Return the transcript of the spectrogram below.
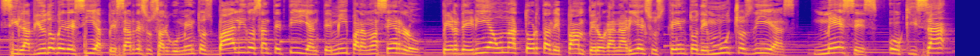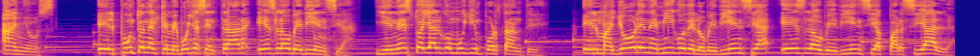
Si la viuda obedecía a pesar de sus argumentos válidos ante ti y ante mí para no hacerlo, perdería una torta de pan pero ganaría el sustento de muchos días, meses o quizá años. El punto en el que me voy a centrar es la obediencia. Y en esto hay algo muy importante. El mayor enemigo de la obediencia es la obediencia parcial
